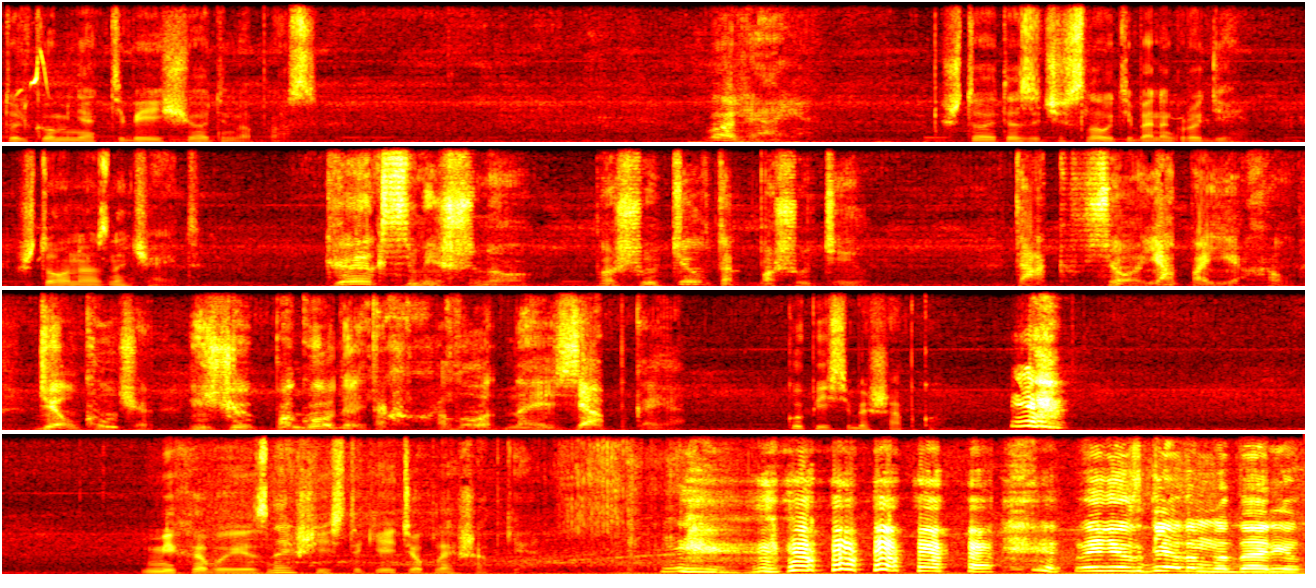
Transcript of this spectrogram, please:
Только у меня к тебе еще один вопрос. Валяй. Что это за число у тебя на груди? Что оно означает? Как смешно. Пошутил так пошутил. Так, все, я поехал. Дел куча. Еще и погода эта холодная, зябкая. Купи себе шапку. Меховые, знаешь, есть такие теплые шапки? На нее взглядом одарил.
